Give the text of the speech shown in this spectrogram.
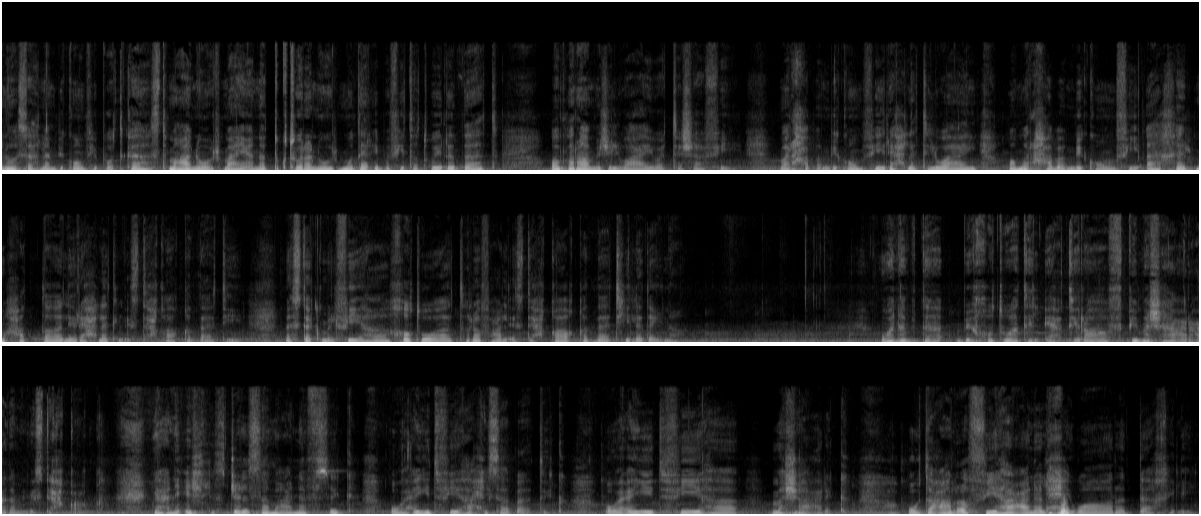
أهلا وسهلا بكم في بودكاست مع نور. معي أنا الدكتورة نور مدربة في تطوير الذات وبرامج الوعي والتشافي. مرحبا بكم في رحلة الوعي ومرحبا بكم في آخر محطة لرحلة الاستحقاق الذاتي. نستكمل فيها خطوات رفع الاستحقاق الذاتي لدينا. ونبدأ بخطوة الاعتراف بمشاعر عدم الاستحقاق. يعني اجلس جلسة مع نفسك وعيد فيها حساباتك وعيد فيها مشاعرك وتعرف فيها على الحوار الداخلي.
